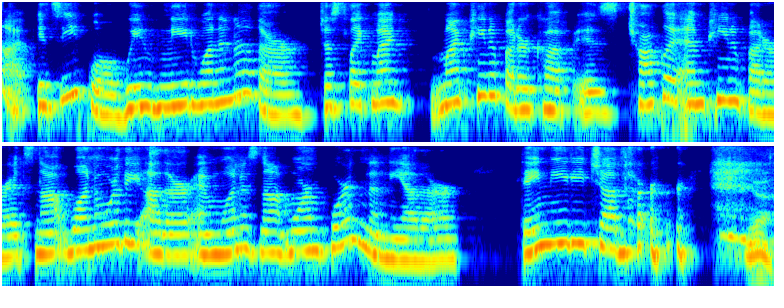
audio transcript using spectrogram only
not. It's equal. We need one another. Just like my my peanut butter cup is chocolate and peanut butter. It's not one or the other and one is not more important than the other. they need each other. yeah.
